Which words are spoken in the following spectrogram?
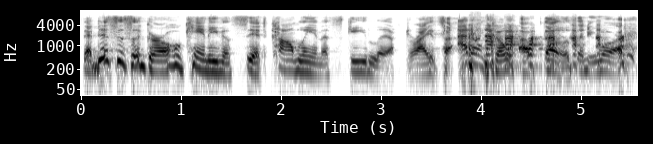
that this is a girl who can't even sit calmly in a ski lift, right? So I don't go up those anymore.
